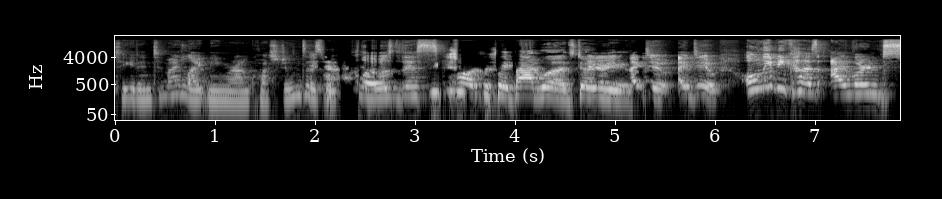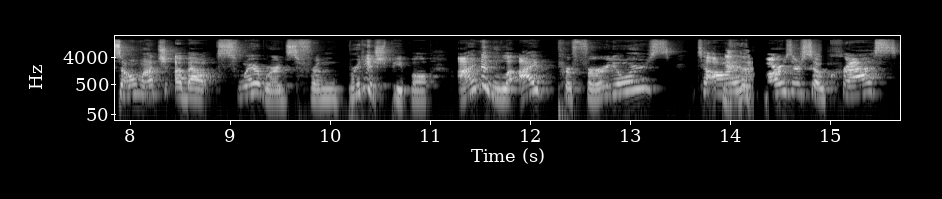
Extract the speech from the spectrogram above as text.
to get into my lightning round questions as we close this. You just want to say bad words, don't I, you? I do. I do. Only because I learned so much about swear words from British people. I'm in. Lo- I prefer yours to ours. ours are so crass.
